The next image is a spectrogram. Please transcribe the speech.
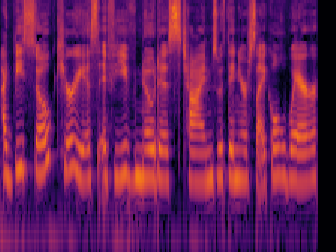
I'd be so curious if you've noticed times within your cycle where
